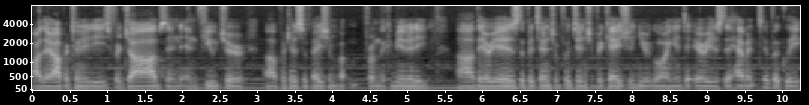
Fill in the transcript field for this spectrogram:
are there opportunities for jobs and, and future uh, participation from the community. Uh, there is the potential for gentrification. You're going into areas that haven't typically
